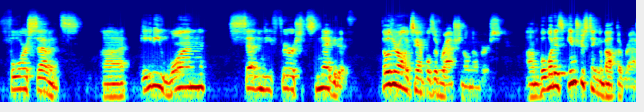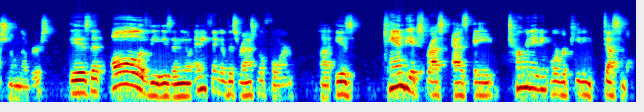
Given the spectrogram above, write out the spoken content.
4 sevenths, uh, 81 71sts negative. Those are all examples of rational numbers. Um, but what is interesting about the rational numbers is that all of these, and you know anything of this rational form, uh, is can be expressed as a terminating or repeating decimal.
